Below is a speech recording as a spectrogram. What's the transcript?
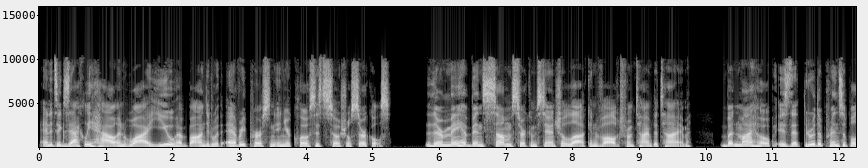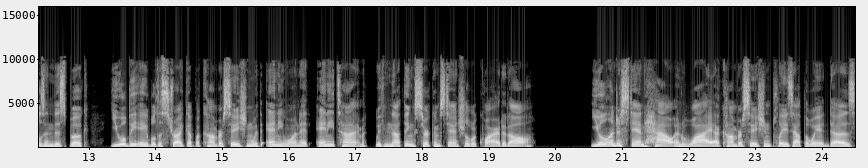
and it's exactly how and why you have bonded with every person in your closest social circles. There may have been some circumstantial luck involved from time to time, but my hope is that through the principles in this book, you will be able to strike up a conversation with anyone at any time with nothing circumstantial required at all. You'll understand how and why a conversation plays out the way it does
